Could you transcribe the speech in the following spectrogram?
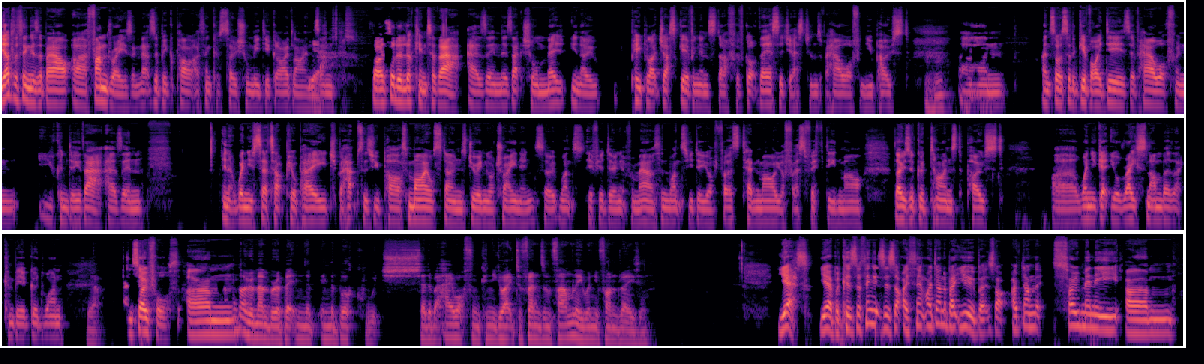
the other thing is about uh, fundraising. That's a big part, I think, of social media guidelines. And so I sort of look into that as in there's actual, me- you know, people like Just Giving and stuff have got their suggestions for how often you post. Mhm. Um, and so I sort of give ideas of how often you can do that, as in, you know when you set up your page perhaps as you pass milestones during your training so once if you're doing it for marathon once you do your first 10 mile your first 15 mile those are good times to post uh, when you get your race number that can be a good one yeah and so forth um, I, I remember a bit in the in the book which said about how often can you go out to friends and family when you're fundraising yes yeah because the thing is is that i think i don't know about you but like i've done so many um,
